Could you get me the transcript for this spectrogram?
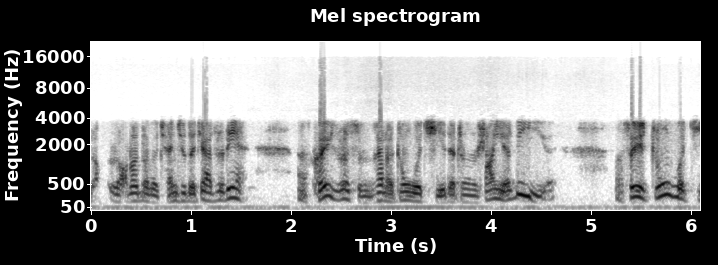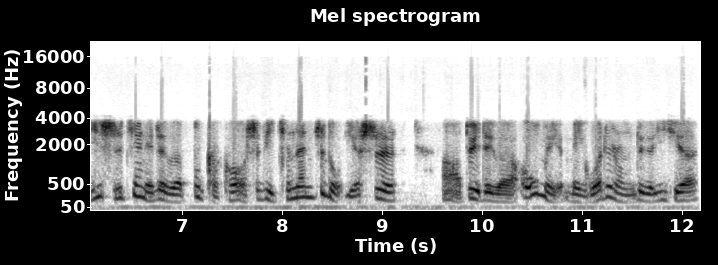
扰扰了这个全球的价值链，啊，可以说损害了中国企业的这种商业利益。啊，所以中国及时建立这个不可靠实体清单制度，也是啊对这个欧美美国这种这个一些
